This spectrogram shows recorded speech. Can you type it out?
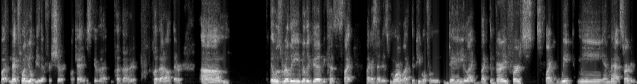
But next one you'll be there for sure. Okay, just give that put that put that out there. Um, it was really really good because it's like like I said, it's more of like the people from day like like the very first like week me and Matt started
